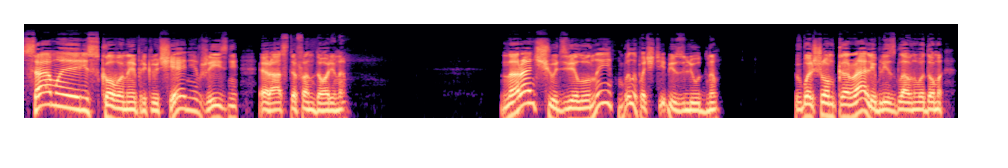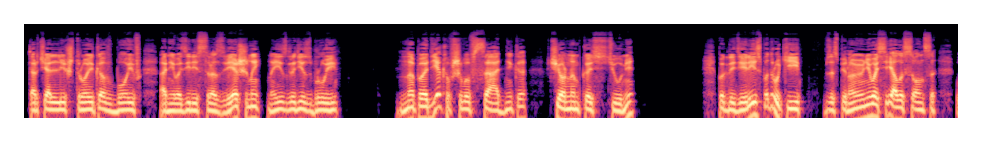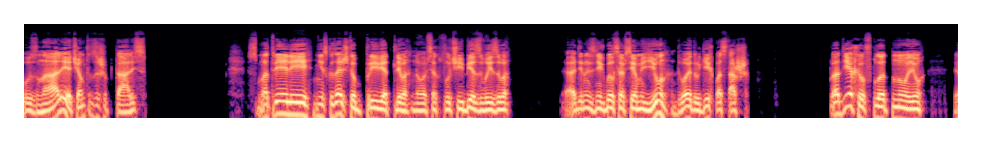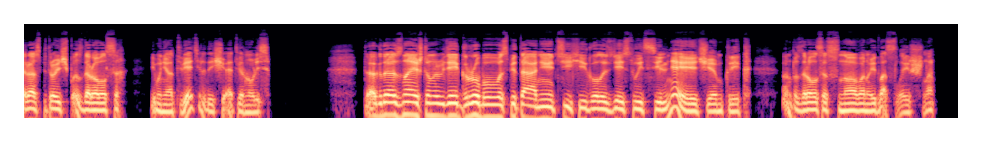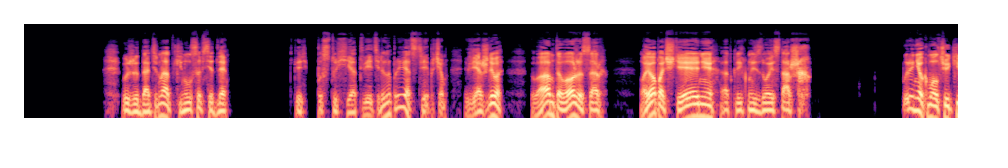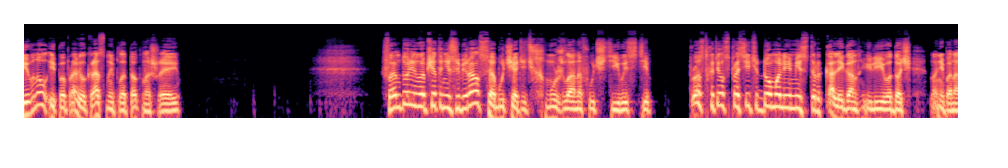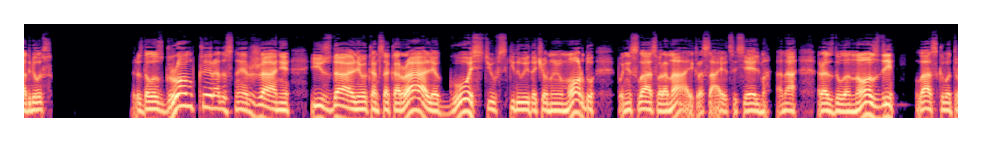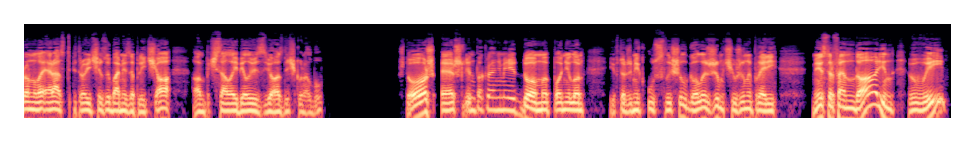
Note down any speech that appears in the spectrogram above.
Самое рискованное приключение в жизни Эраста Фандорина. На ранчо «Две луны» было почти безлюдно. В большом корале близ главного дома торчали лишь трое ковбоев, они возились с развешенной на изгороде сбруи. На подъехавшего всадника в черном костюме поглядели из-под руки — за спиной у него сияло солнце. Узнали и о чем-то зашептались. Смотрели, не сказать, чтобы приветливо, но, во всяком случае, без вызова. Один из них был совсем юн, двое других постарше. Подъехав вплотную, Ирас Петрович поздоровался. Ему не ответили, да еще и отвернулись. Тогда, зная, что на людей грубого воспитания тихий голос действует сильнее, чем крик, он поздоровался снова, но едва слышно выжидательно откинулся в седле. Теперь пастухи ответили на приветствие, причем вежливо. — Вам того же, сэр. Мое почтение, — откликнулись двое старших. Паренек молча кивнул и поправил красный платок на шее. Фандорин вообще-то не собирался обучать этих мужланов учтивости. Просто хотел спросить, дома ли мистер Каллиган или его дочь, но не понадобилось. Раздалось громкое радостное ржание, и из дальнего конца кораля гостью, вскидывая точеную морду, понеслась ворона и красавица Сельма. Она раздула ноздри, ласково тронула Эраста Петровича зубами за плечо, он почесал ей белую звездочку на лбу. Что ж, Эшлин, по крайней мере, дома, — понял он, и в тот же миг услышал голос жемчужины прерий. — Мистер Фендорин, вы?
